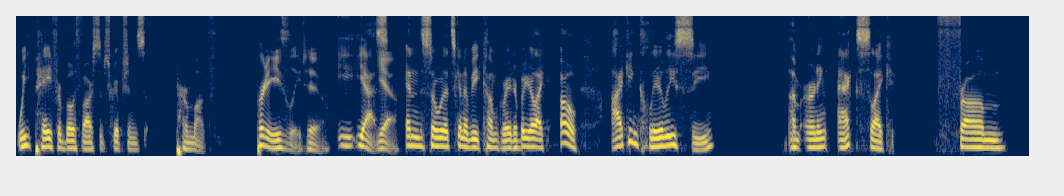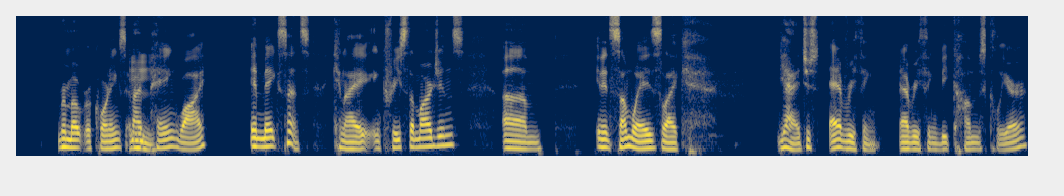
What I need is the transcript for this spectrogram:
we pay for both of our subscriptions per month pretty easily too E- yes. Yeah. And so it's going to become greater. But you're like, oh, I can clearly see I'm earning X like from remote recordings and I'm Mm. paying Y. It makes sense. Can I increase the margins? Um, and in some ways, like, yeah, it just everything, everything becomes clear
